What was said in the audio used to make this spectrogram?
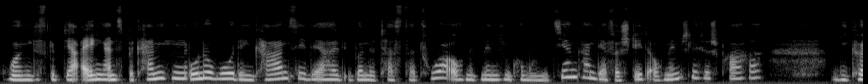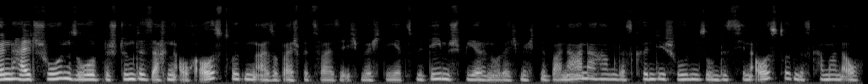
Und es gibt ja einen ganz bekannten Bonobo, den Kanzi, der halt über eine Tastatur auch mit Menschen kommunizieren kann. Der versteht auch menschliche Sprache. Die können halt schon so bestimmte Sachen auch ausdrücken. Also beispielsweise, ich möchte jetzt mit dem spielen oder ich möchte eine Banane haben. Das können die schon so ein bisschen ausdrücken. Das kann man auch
